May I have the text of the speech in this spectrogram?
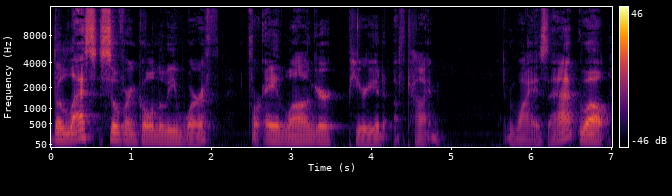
the less silver and gold will be worth for a longer period of time. And why is that? Well,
